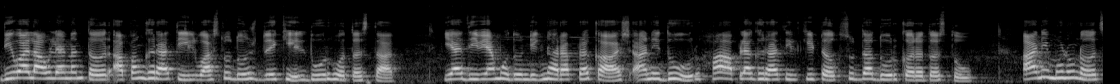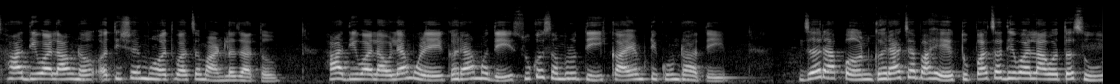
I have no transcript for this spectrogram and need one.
दिवा लावल्यानंतर आपण घरातील वास्तुदोष देखील दूर होत असतात. या दिव्यामधून निघणारा प्रकाश आणि धूर हा आपल्या घरातील कीटकसुद्धा दूर करत असतो. आणि म्हणूनच हा दिवा लावणं अतिशय महत्त्वाचं मानलं जातं. हा दिवा लावल्यामुळे घरामध्ये सुखसमृद्धी कायम टिकून राहते. जर आपण घराच्या बाहेर तुपाचा दिवा लावत असू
